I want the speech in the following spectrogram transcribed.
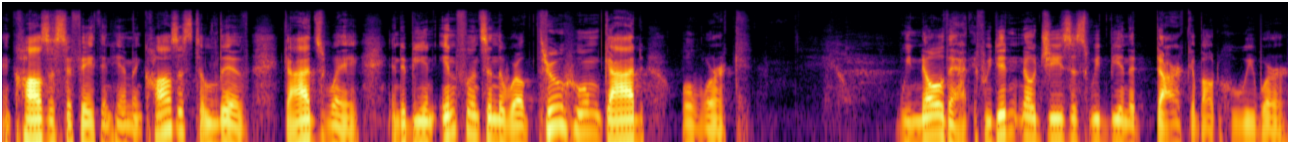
and calls us to faith in Him and calls us to live God's way and to be an influence in the world through whom God will work. We know that. If we didn't know Jesus, we'd be in the dark about who we were.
